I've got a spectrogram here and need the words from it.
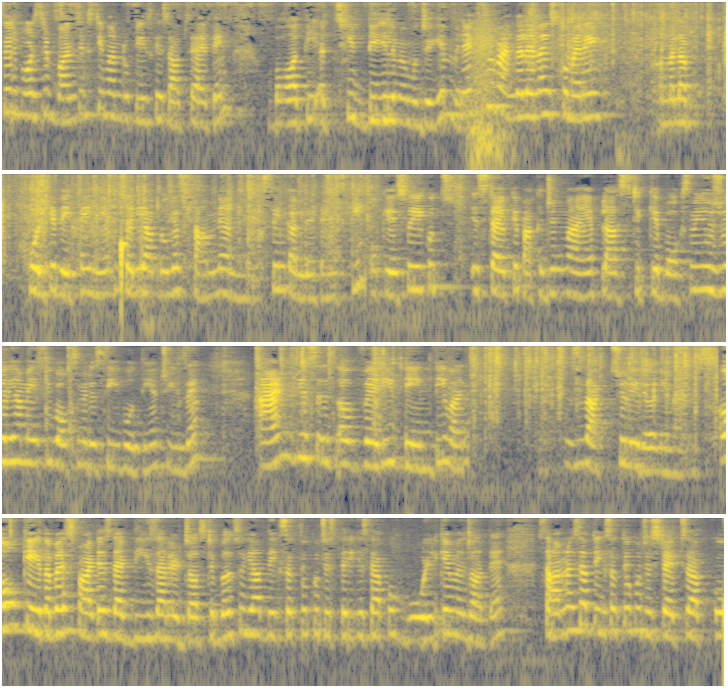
सिर्फ़ और सिर्फ़ वन सिक्सटी वन रुपीज़ के हिसाब से आई थिंक बहुत ही अच्छी डील में मुझे ये नेक्स्ट जो बैंगल है ना इसको मैंने मतलब खोल के देखा ही नहीं है। तो चलिए आप लोगों के सामने अनबॉक्सिंग कर लेते हैं इसकी। ओके okay, सो so ये कुछ इस टाइप के पैकेजिंग में आए हैं प्लास्टिक के बॉक्स में। यूजुअली हमें इसी बॉक्स में रिसीव होती हैं चीज़ें। And this is a very dainty one this is actually really nice okay the best part is that these are adjustable so ये आप देख सकते हो कुछ इस तरीके से आपको गोल्ड के मिल जाते हैं। सामने से आप देख सकते हो कुछ इस टाइप से आपको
